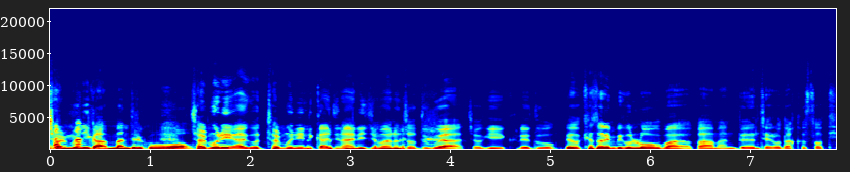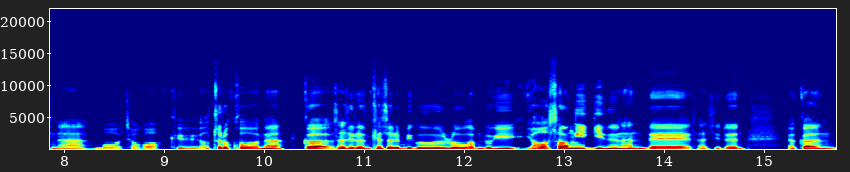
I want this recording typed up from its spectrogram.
젊은이가 안 만들고. 젊은이야. 이거 젊은이까지는 아니지만은 저 누구야? 저기 그래도 그래서 캐서린 비글로가 만든 제로 다크 서티나 뭐 저거 그 허트로커나 그러니까 사실은 캐서린 비글로 감독이 여성이기는 한데 사실은 약간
